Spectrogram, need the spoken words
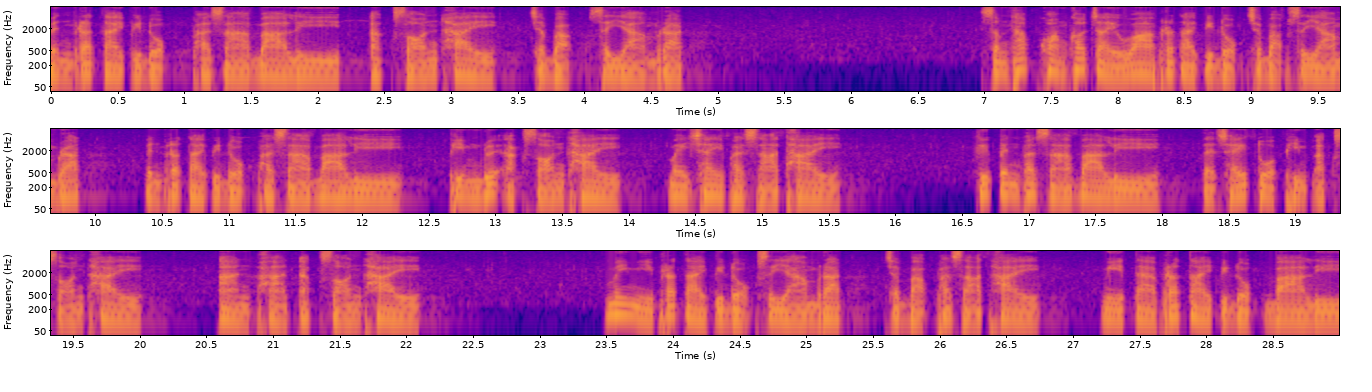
ป็นพระไตรปิฎกภาษาบาลี อักษรไทย ฉบับสยามรัฐสำทับความเข้าใจว่าพระไตรปิฎกฉบับสยามรัฐ เป็นพระไตรปิฎกภาษาบาลี พิมพ์ด้วยอักษรไทย ไม่ใช่ภาษาไทย คือเป็นภาษาบาลี แต่ใช้ตัวพิมพ์อักษรไทย อ่านผ่านอักษรไทย ไม่มีพระไตรปิฎกสยามรัฐ ฉบับภาษาไทย มีแต่พระไตรปิฎกบาลี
